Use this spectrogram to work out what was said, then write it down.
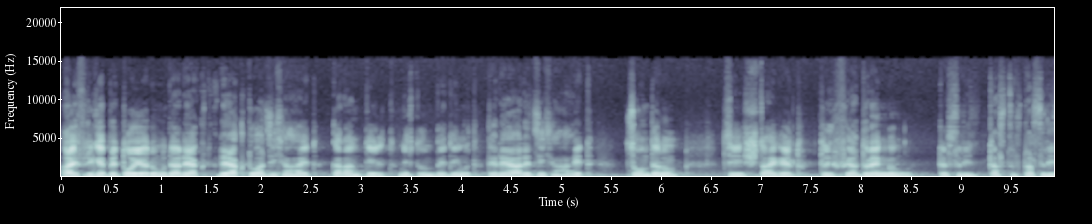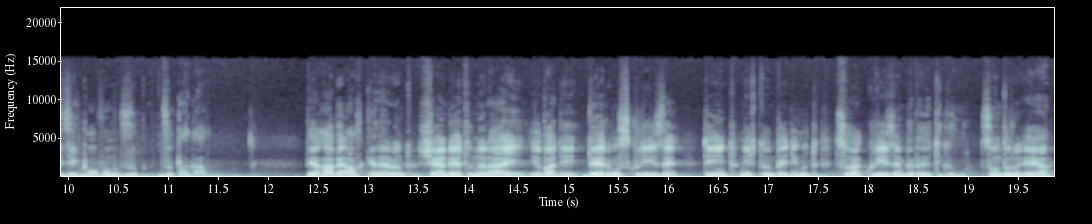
Eifrige Beteuerung der Reaktorsicherheit garantiert nicht unbedingt die reale Sicherheit, sondern sie steigert durch Verdrängung das, das, das Risiko vom Supergau. Wir haben auch gelernt, Schönrednerei über die Währungskrise dient nicht unbedingt zur Krisenbewältigung, sondern eher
